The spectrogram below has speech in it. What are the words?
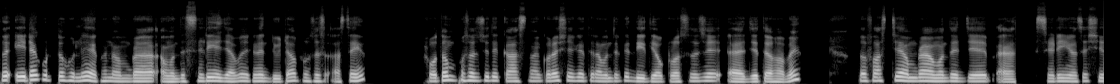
তো এটা করতে হলে এখন আমরা আমাদের সেটিংয়ে যাব, এখানে দুইটা প্রসেস আছে। প্রথম প্রসেস যদি কাজ না করে, সেক্ষেত্রে আমাদেরকে দ্বিতীয় প্রসেসে যেতে হবে। তো ফার্স্টে আমরা আমাদের যে সেটিং আছে, সে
